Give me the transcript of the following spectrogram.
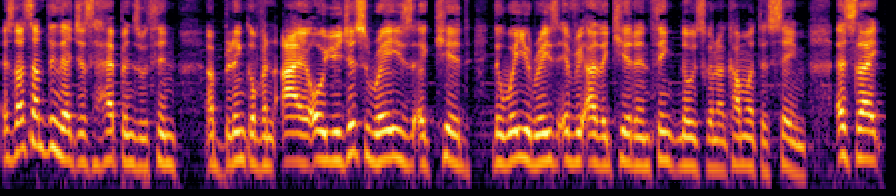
it's not something that just happens within a blink of an eye, or you just raise a kid the way you raise every other kid and think, no, it's gonna come out the same. It's like,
